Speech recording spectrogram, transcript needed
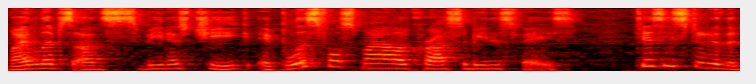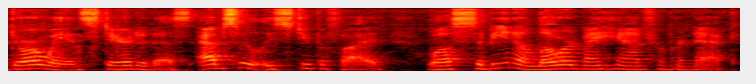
my lips on Sabina's cheek, a blissful smile across Sabina's face. Tissy stood in the doorway and stared at us, absolutely stupefied, while Sabina lowered my hand from her neck.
